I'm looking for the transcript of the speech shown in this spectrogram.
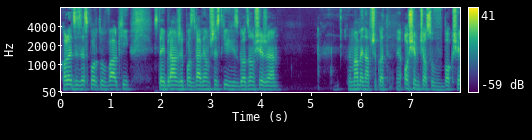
koledzy ze sportów walki z tej branży, pozdrawiam wszystkich, zgodzą się, że mamy na przykład 8 ciosów w boksie,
